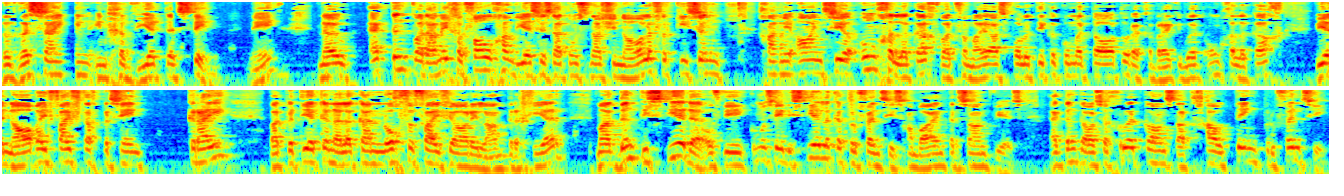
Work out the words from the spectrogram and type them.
bewussyn en gewete stem nê. Nou ek dink wat dan die geval gaan wees is dat ons nasionale verkiesing gaan die ANC ongelukkig wat vir my as politieke kommentator, ek gebruik die woord ongelukkig, weer naby 50% kry wat beteken hulle kan nog vir 5 jaar die land regeer maar ek dink die stede of die kom ons sê die stedelike provinsies gaan baie interessant wees ek dink daar's 'n groot kans dat Gauteng provinsie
